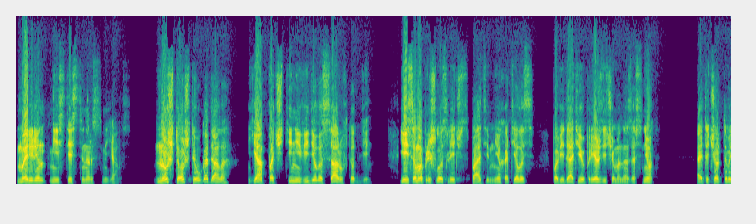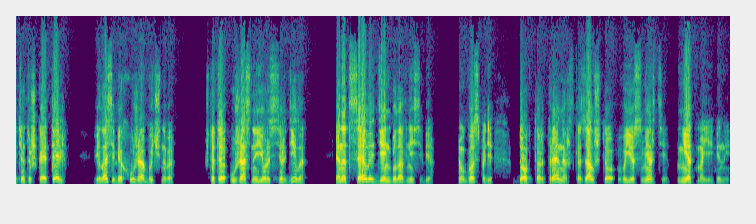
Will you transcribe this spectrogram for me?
Мэрилин неестественно рассмеялась. «Ну что ж, ты угадала. Я почти не видела Сару в тот день. Ей самой пришлось лечь спать, и мне хотелось повидать ее прежде, чем она заснет. А эта чертова тетушка Этель вела себя хуже обычного. Что-то ужасно ее рассердило, и она целый день была вне себя. О, Господи! Доктор-тренер сказал, что в ее смерти нет моей вины,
